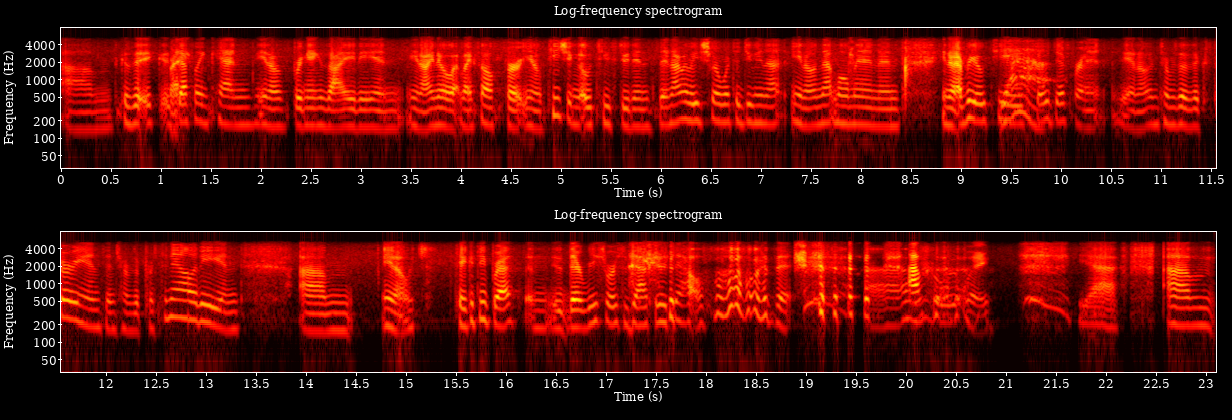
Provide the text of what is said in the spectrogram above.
because um, it, it right. definitely can, you know, bring anxiety. And you know, I know myself for you know teaching OT students, they're not really sure what to do in that, you know, in that moment. And you know, every OT yeah. is so different, you know, in terms of experience, in terms of personality, and um, you know, it's take a deep breath, and there are resources out there to help with it. Um, Absolutely. Yeah. Um,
